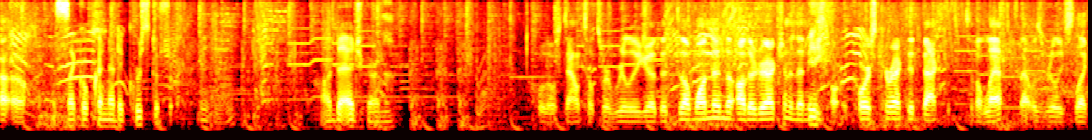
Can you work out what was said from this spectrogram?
Uh oh. The psychokinetic Christopher. Hard to edge guard him. Oh, those down tilts were really good. The, the one in the other direction, and then he course corrected back to the left. That was really slick.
